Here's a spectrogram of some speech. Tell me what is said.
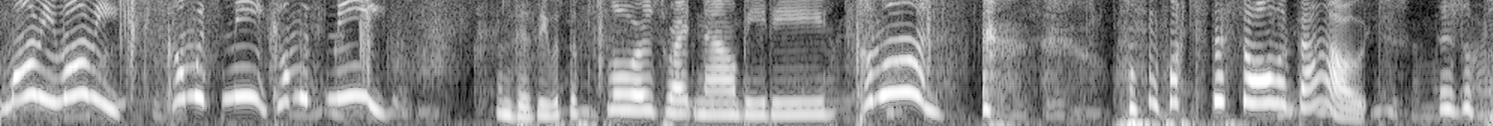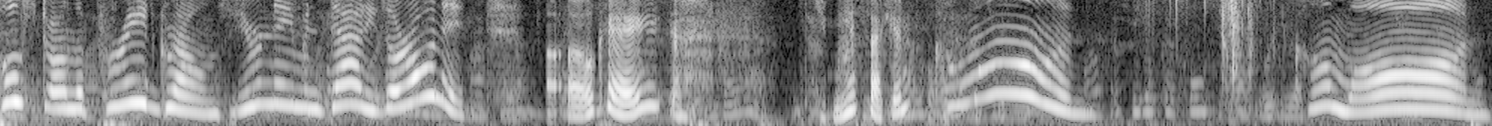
Mommy, mommy, come with me, come with me. I'm busy with the floors right now, Beatty. Come on. What's this all about? There's a poster on the parade grounds. Your name and Daddy's are on it. Uh, okay. Give me a second. Come on. Come on.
